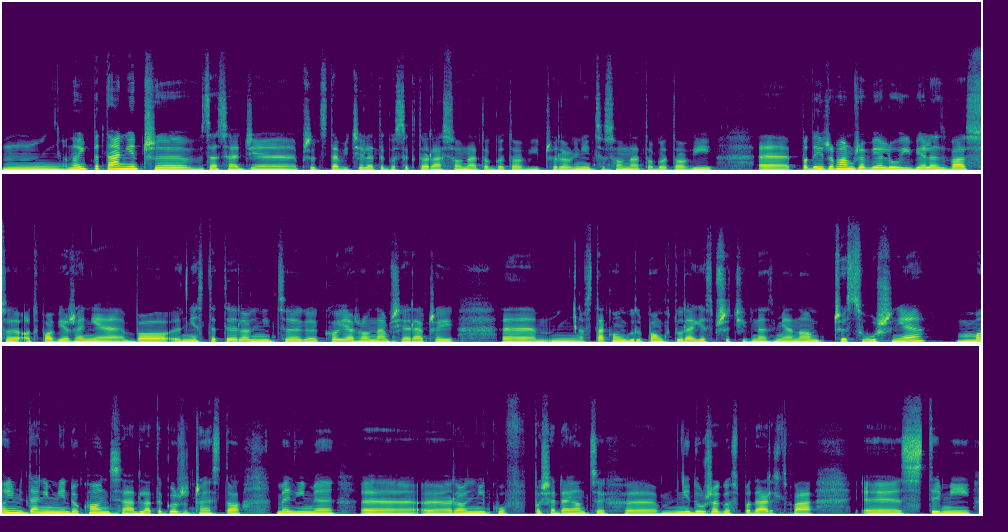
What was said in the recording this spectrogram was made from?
Mm, no i pytanie, czy w zasadzie przedstawiciele tego sektora są na to gotowi, czy rolnicy są na to gotowi. E, podejrzewam, że wielu i wiele z Was odpowie, że nie, bo niestety rolnicy kojarzą nam się raczej e, z taką grupą, która jest przeciwna zmianom. Czy słusznie? Moim zdaniem nie do końca, dlatego że często mylimy e, e, rolników posiadających e, nieduże gospodarstwa z tymi,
